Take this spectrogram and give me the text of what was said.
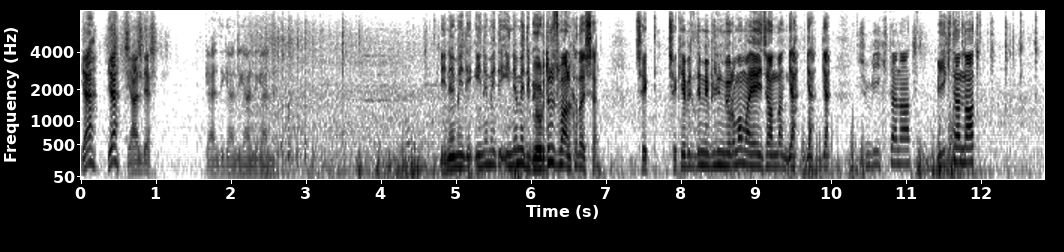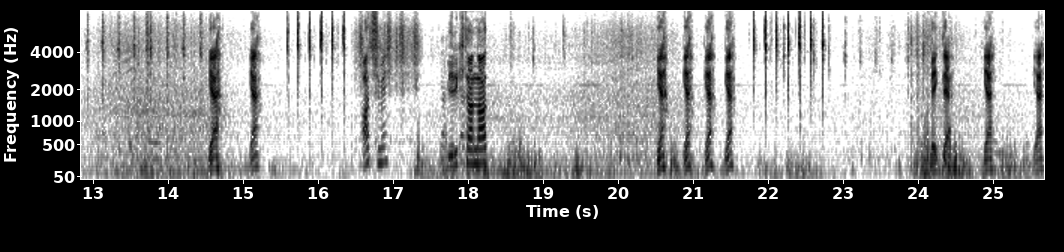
Gel. Gel. Geldi. Geldi geldi geldi geldi. İnemedi inemedi inemedi. Gördünüz mü arkadaşlar? Çek, çekebildim mi bilmiyorum ama heyecandan. Gel gel gel. Şimdi bir iki tane at. Bir iki tane at. Gel gel. At şimdi. Bir iki tane at. Gel gel gel gel. Bekle. Gel. Gel.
